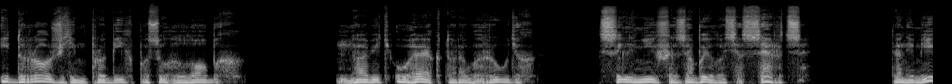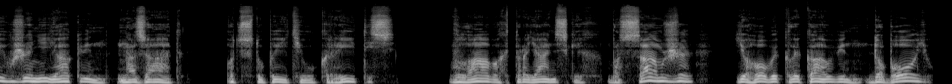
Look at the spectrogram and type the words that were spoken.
і дрож їм пробіг по суглобах. Навіть у Гектора в грудях сильніше забилося серце, та не міг вже ніяк він назад отступить і укритись в лавах троянських, бо сам же його викликав він до бою.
